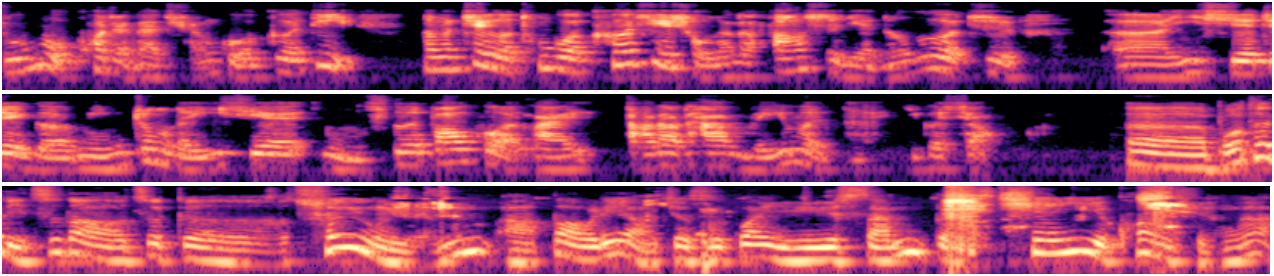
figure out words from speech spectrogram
逐步扩展在全国各地？那么这个通过科技手段的方式也能遏制。呃，一些这个民众的一些隐私，包括来达到它维稳的一个效果。呃，伯特，你知道这个崔永元啊爆料，就是关于陕北千亿矿权案，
